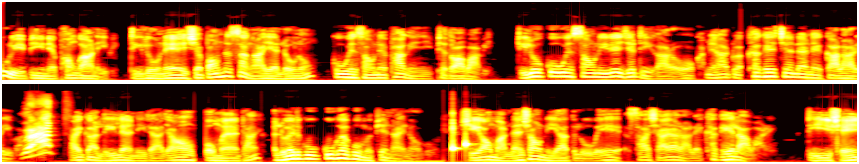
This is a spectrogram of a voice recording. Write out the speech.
ဥရီအပြည့်နဲ့ဖောင်းကားနေပြီဒီလိုနဲ့ရက်ပေါင်း25ရက်လုံးလုံးကိုဝင်ဆောင်တဲ့ဖခင်ကြီးဖြစ်သွားပါပြီဒီလိုကိုဝင်ဆောင်နေတဲ့ရက်တွေကတော့ခမားအတွက်ခက်ခဲကြမ်းတမ်းတဲ့ကာလတွေပါ What? ဘိုက်ကလေးလံနေတာကြောင့်ပုံမှန်အတိုင်းအလွယ်တကူကူးခတ်ဖို့မဖြစ်နိုင်တော့ဘူးရေအောက်မှာလမ်းလျှောက်နေရတယ်လို့ပဲအစာရှာရတာလည်းခက်ခဲလာပါတယ်ဒီအချိန်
